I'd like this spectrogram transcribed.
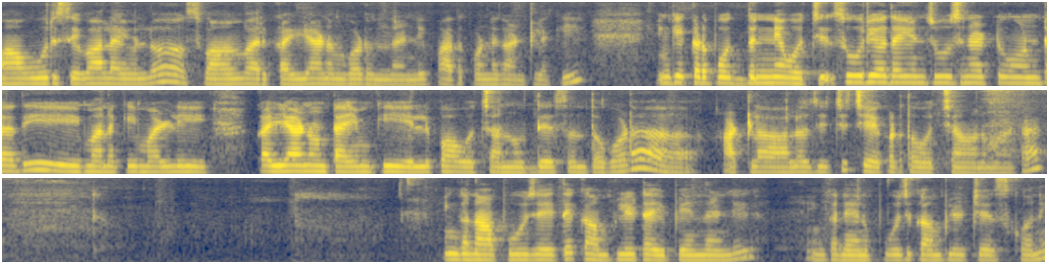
మా ఊరి శివాలయంలో స్వామివారి కళ్యాణం కూడా ఉందండి పదకొండు గంటలకి. ఇంక ఇక్కడ పొద్దున్నే వచ్చి సూర్యోదయం చూసినట్టు ఉంటుంది మనకి మళ్ళీ కళ్యాణం టైంకి వెళ్ళిపోవచ్చు అన్న ఉద్దేశంతో కూడా అట్లా ఆలోచించి చీకటితో వచ్చామన్నమాట. ఇంకా నా పూజ అయితే కంప్లీట్ అయిపోయిందండి. ఇంకా నేను పూజ కంప్లీట్ చేసుకొని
